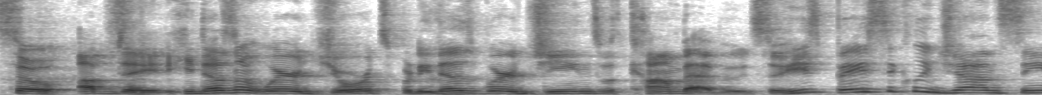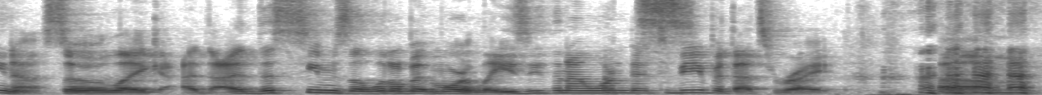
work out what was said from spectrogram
So update: he doesn't wear jorts, but he does wear jeans with combat boots. So he's basically John Cena. So like, I, I, this seems a little bit more lazy than I wanted it to be, but that's right. Um,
